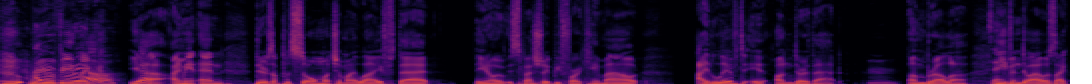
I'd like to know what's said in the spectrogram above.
we I would be real. like, yeah. I mean, and there's a, so much of my life that you know, especially before I came out, I lived in, under that mm. umbrella, mm-hmm. even though I was like,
